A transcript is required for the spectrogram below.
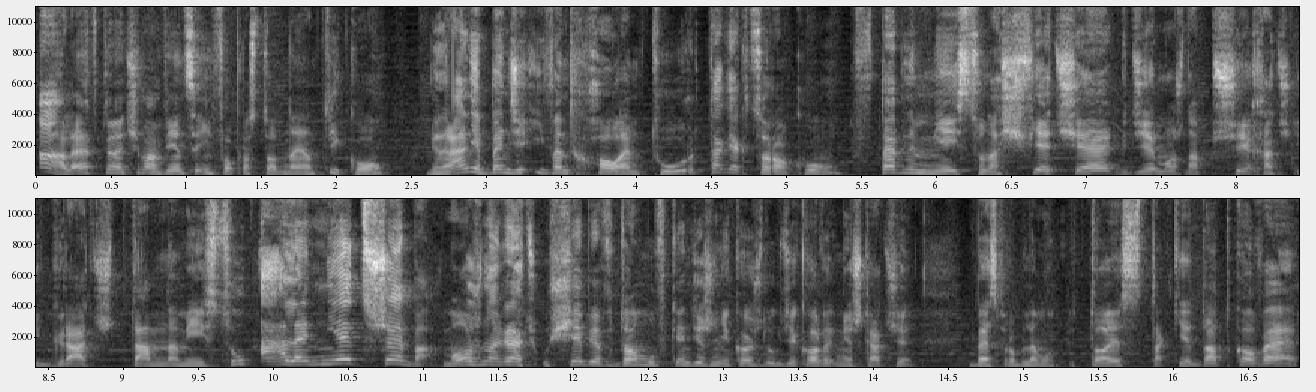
ale w tym momencie mam więcej info prosto od Nianticu. Generalnie będzie event Hoenn Tour, tak jak co roku, w pewnym miejscu na świecie, gdzie można przyjechać i grać tam na miejscu, ale nie trzeba. Można grać u siebie w domu, w Kędzierzynie Koźlu, gdziekolwiek mieszkacie, bez problemu. To jest takie dodatkowe,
